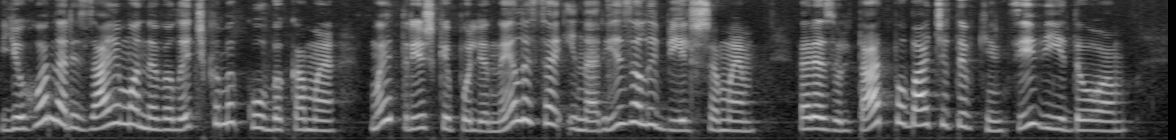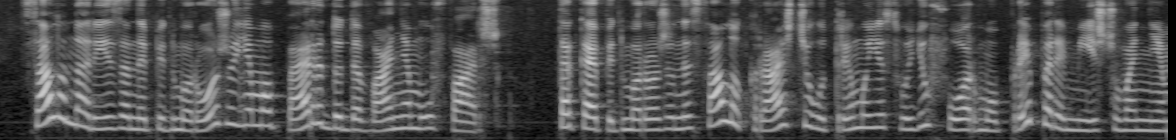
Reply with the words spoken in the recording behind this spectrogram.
Його нарізаємо невеличкими кубиками. Ми трішки полінилися і нарізали більшими. Результат побачите в кінці відео. Сало нарізане підморожуємо перед додаванням у фарш. Таке підморожене сало краще утримує свою форму при перемішуванні.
